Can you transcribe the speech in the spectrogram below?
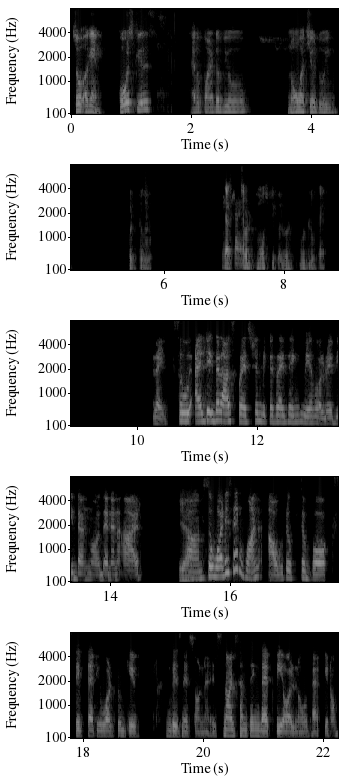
So again core skills have a point of view, know what you're doing, good to go. That's right. what most people would, would look at. Right. So I'll take the last question because I think we have already done more than an hour. Yeah. Um, so, what is that one out of the box tip that you want to give business owners? Not something that we all know that you know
